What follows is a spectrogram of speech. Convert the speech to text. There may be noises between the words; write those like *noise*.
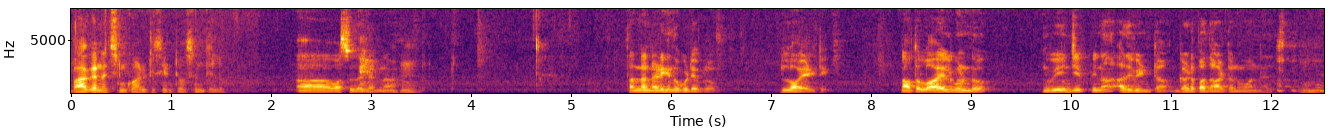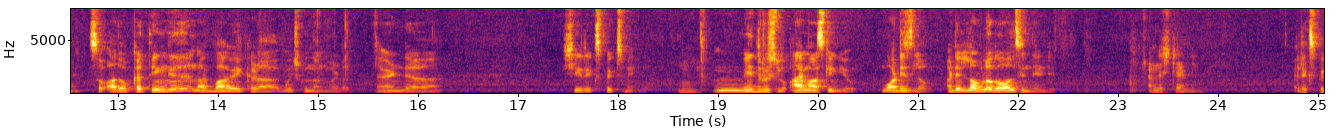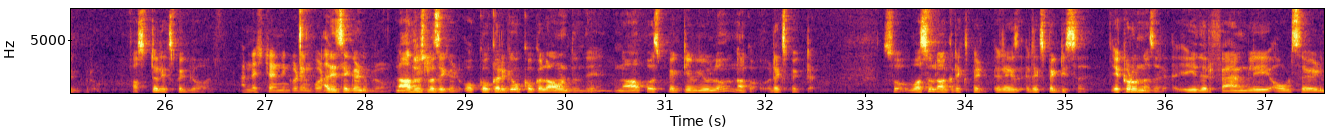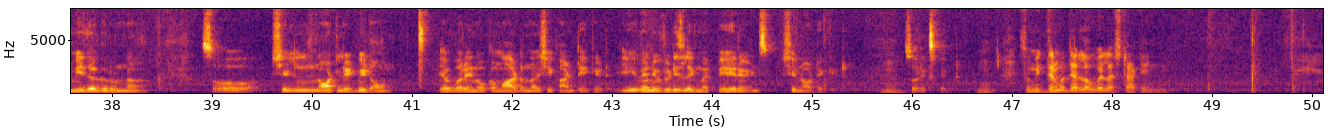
బాగా నచ్చిన క్వాలిటీస్ ఏంటి వసంతిలో? ఆ, వస్తు దగ్గరన? తను నన్ను అడిగింది ఒకటే బ్రో లాయల్టీ నాతో లాయల్గా ఉండు నువ్వేం చెప్పినా అది వింటా గడప దాటను అన్నది. సో అదొక్క థింగ్ నాకు బాగా ఇక్కడ గుచ్చుకుంది అనమాట అండ్ షీ రెస్పెక్ట్స్ మీ మీ దృష్టిలో I'm asking you what is love అంటే లవ్లో కావాల్సింది ఏంటి? Understanding respect bro first respect కావాలి. అండర్స్టాండింగ్ కూడా అది ఇంపార్టెంట్ సెకండ్ బ్రో నా దృష్టిలో సెకండ్ ఒక్కొక్కరికి ఒక్కొక్క లా ఉంటుంది. నా పర్స్పెక్టివ్ వ్యూలో నాకు రెస్పెక్ట్ సో వసు నాకు రెస్పెక్ట్ రెస్పెక్ట్ ఇస్తుంది. ఎక్కడున్నా సరే. ఈదర్ ఫ్యామిలీ అవుట్ సైడ్ మీ దగ్గర ఉన్నా. So she will not let me down ఎవరైనా ఒక మాట అన్నా she can't take it even if it is like my parents she not take it so respect so మీ ఇద్దరి మధ్య లవ్ ఎలా స్టార్ట్ అయింది?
